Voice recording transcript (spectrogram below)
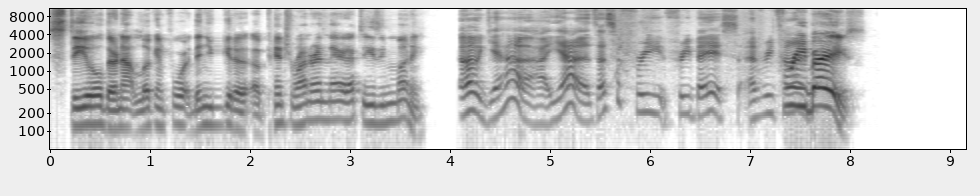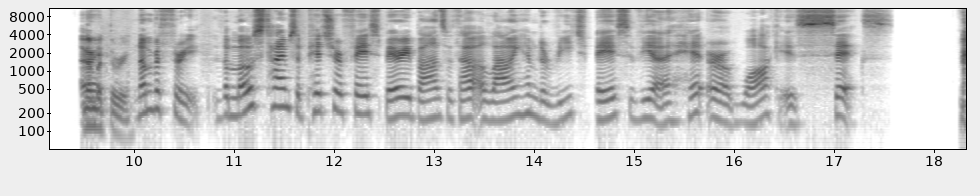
Still, They're not looking for it. Then you get a, a pinch runner in there. That's easy money. Oh yeah, yeah. That's a free free base every time. Free base. All Number right, three. Number three. The most times a pitcher faced Barry Bonds without allowing him to reach base via a hit or a walk is six.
